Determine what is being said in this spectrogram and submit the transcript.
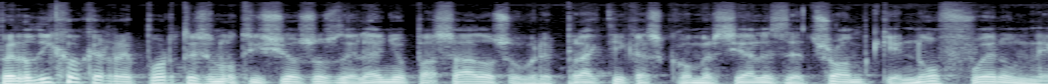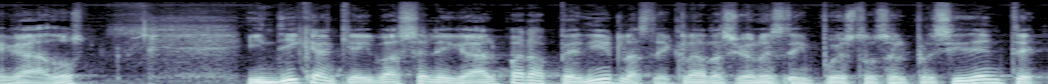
pero dijo que reportes noticiosos del año pasado sobre prácticas comerciales de Trump que no fueron negados indican que hay base legal para pedir las declaraciones de impuestos del presidente,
